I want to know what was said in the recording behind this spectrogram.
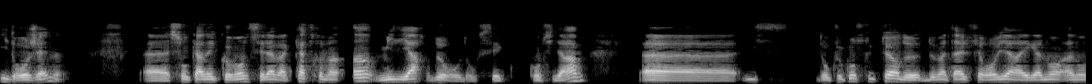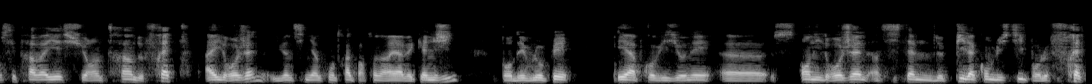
hydrogène euh, son carnet de commandes s'élève à 81 milliards d'euros, donc c'est considérable. Euh, donc le constructeur de, de, matériel ferroviaire a également annoncé travailler sur un train de fret à hydrogène. Il vient de signer un contrat de partenariat avec Engie pour développer et approvisionner euh, en hydrogène un système de pile à combustible pour le fret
